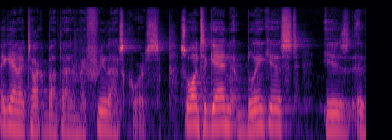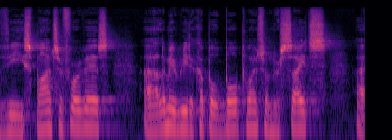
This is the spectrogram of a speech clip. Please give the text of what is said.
Again, I talk about that in my freelance course. So once again, Blinkist is the sponsor for this. Uh, let me read a couple of bullet points from their sites. Uh,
